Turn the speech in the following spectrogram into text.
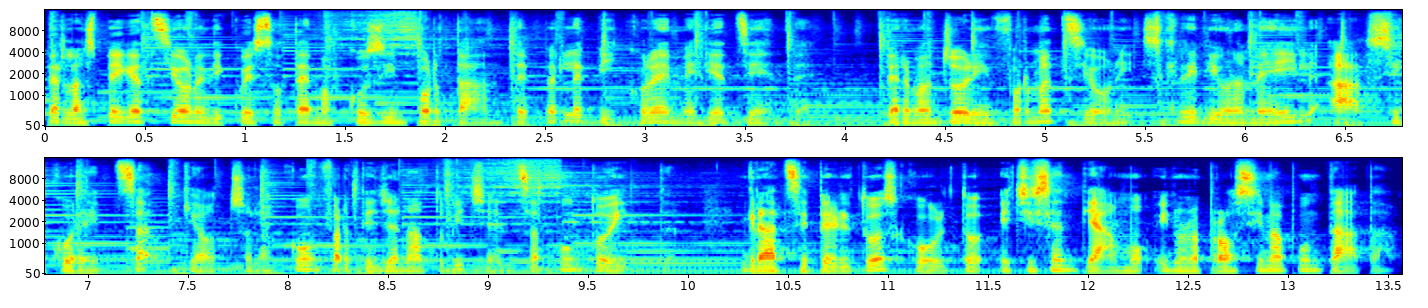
per la spiegazione di questo tema così importante per le piccole e medie aziende. Per maggiori informazioni scrivi una mail a sicurezza-confartigianatovicenza.it. Grazie per il tuo ascolto e ci sentiamo in una prossima puntata.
